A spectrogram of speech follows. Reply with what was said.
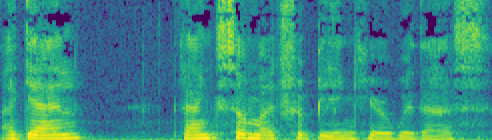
Again, thanks so much for being here with us.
